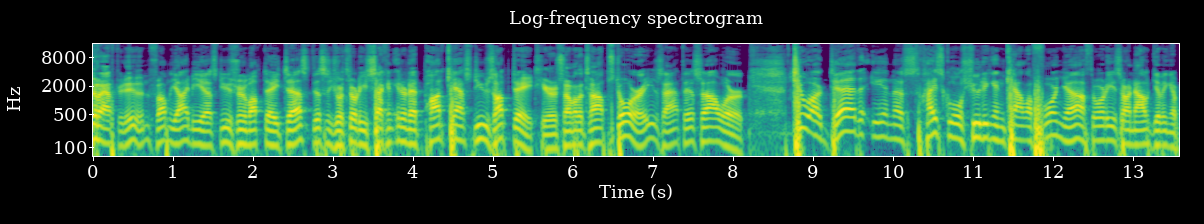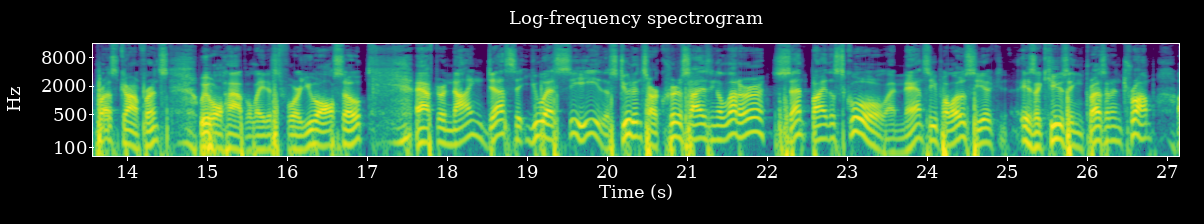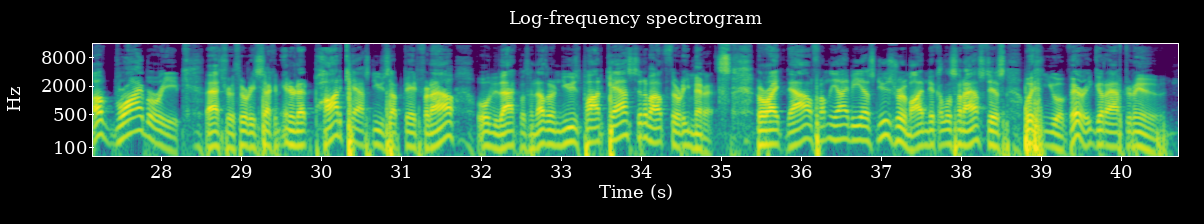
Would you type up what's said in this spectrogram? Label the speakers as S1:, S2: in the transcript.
S1: Good afternoon from the IBS Newsroom Update Desk. This is your 30 second Internet Podcast News Update. Here are some of the top stories at this hour. Two are dead in a high school shooting in California. Authorities are now giving a press conference. We will have the latest for you also. After nine deaths at USC, the students are criticizing a letter sent by the school, and Nancy Pelosi is accusing President Trump of bribery. That's your 30 second Internet Podcast News Update for now. We'll be back with another news podcast in about 30 minutes. For right now, from the IBS Newsroom, I'm Nicholas Anastas, wishing you a very good afternoon.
